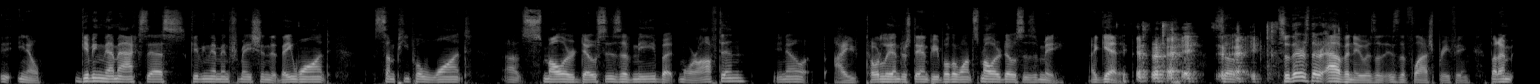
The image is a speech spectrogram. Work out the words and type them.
you know, giving them access, giving them information that they want. Some people want uh, smaller doses of me, but more often, you know, I totally understand people that want smaller doses of me. I get it. right. So, right. so there's their avenue is, is the flash briefing. But I'm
